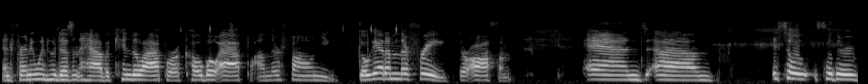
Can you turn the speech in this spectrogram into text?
And for anyone who doesn't have a Kindle app or a Kobo app on their phone, you go get them. They're free. They're awesome. And um, so so they're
